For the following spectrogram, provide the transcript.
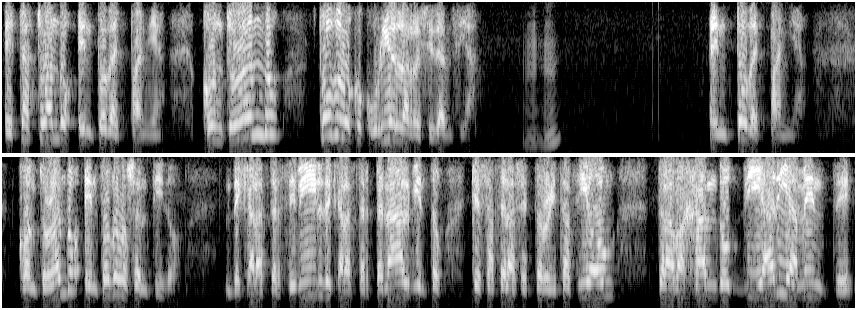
está actuando en toda España, controlando todo lo que ocurría en la residencia. En toda España. Controlando en todos los sentidos. De carácter civil, de carácter penal, viendo que se hace la sectorización, trabajando diariamente,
